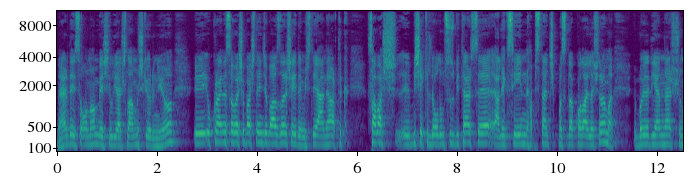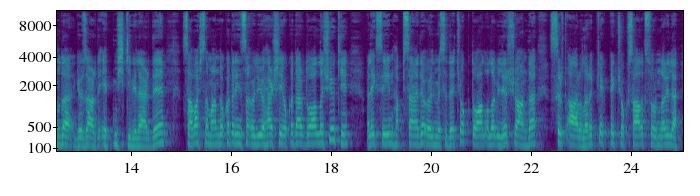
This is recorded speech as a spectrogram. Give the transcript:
Neredeyse 10-15 yıl yaşlanmış görünüyor. Ee, Ukrayna Savaşı başlayınca bazıları şey demişti yani artık savaş e, bir şekilde olumsuz biterse Alexey'in hapisten çıkması da kolaylaşır ama böyle diyenler şunu da göz ardı etmiş gibilerdi. Savaş zamanında o kadar insan ölüyor, her şey o kadar doğallaşıyor ki Alexey'in hapishanede ölmesi de çok doğal olabilir. Şu anda sırt ağrıları, pek, pek çok sağlık sorunlarıyla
